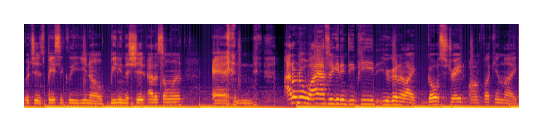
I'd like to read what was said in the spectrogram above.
which is basically, you know, beating the shit out of someone. And I don't know why after getting DP'd, you're gonna like go straight on fucking like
